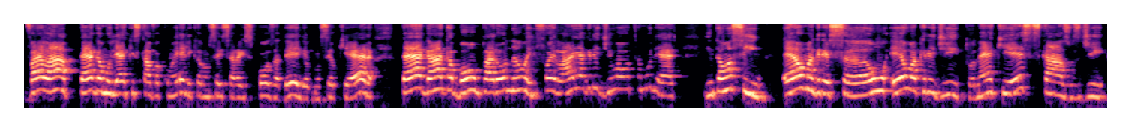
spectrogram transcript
Vai lá, pega a mulher que estava com ele, que eu não sei se era a esposa dele, eu não sei o que era, pega, ah, tá bom, parou, não, ele foi lá e agrediu a outra mulher. Então, assim, é uma agressão, eu acredito, né, que esses casos de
